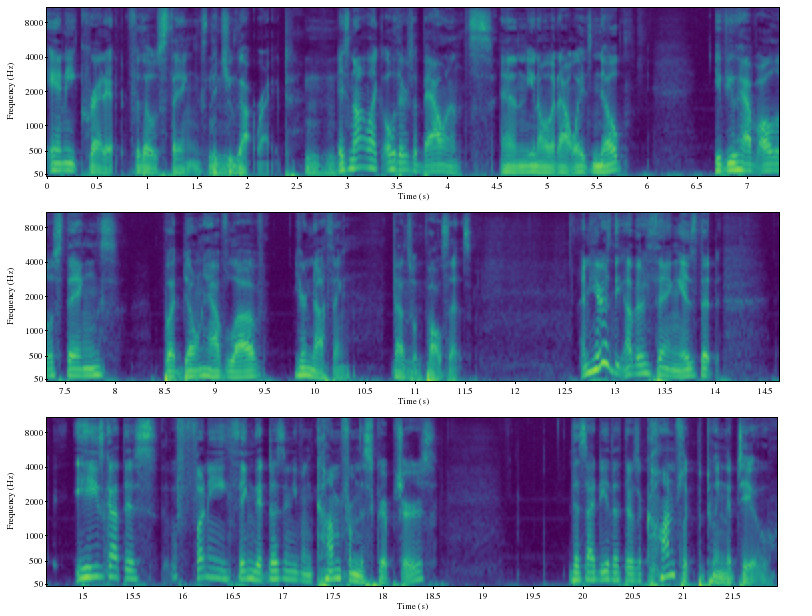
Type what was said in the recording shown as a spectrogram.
any credit for those things that you mm-hmm. got right. Mm-hmm. It's not like, oh, there's a balance and, you know, it outweighs. Nope. If you have all those things but don't have love, you're nothing. That's what mm. Paul says. And here's the other thing is that he's got this funny thing that doesn't even come from the scriptures. This idea that there's a conflict between the two.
